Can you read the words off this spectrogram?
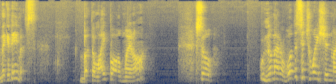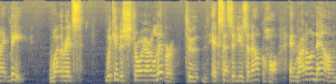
Nicodemus. But the light bulb went on. So, no matter what the situation might be, whether it's we can destroy our liver through excessive use of alcohol, and right on down,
